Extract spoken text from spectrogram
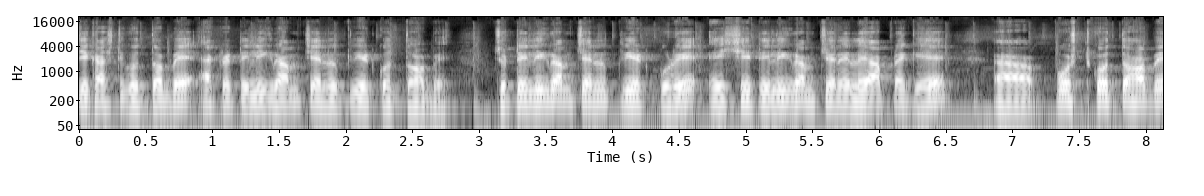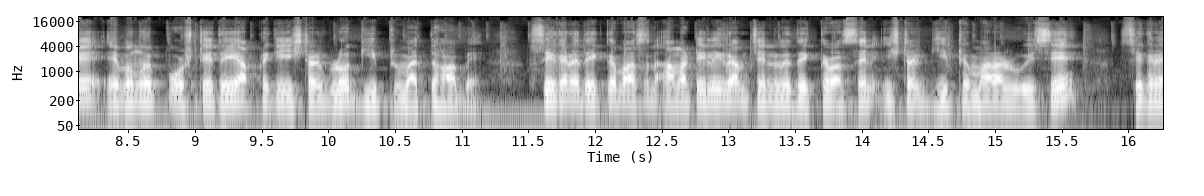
যে কাজটি করতে হবে, একটা টেলিগ্রাম চ্যানেল ক্রিয়েট করতে হবে। সো টেলিগ্রাম চ্যানেল ক্রিয়েট করে এই সেই টেলিগ্রাম চ্যানেলে আপনাকে পোস্ট করতে হবে এবং ওই পোস্টেতেই আপনাকে স্টারগুলো গিফট মারতে হবে। সেখানে দেখতে পাচ্ছেন, আমার টেলিগ্রাম চ্যানেলে দেখতে পাচ্ছেন স্টার গিফট মারা রয়েছে। সেখানে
